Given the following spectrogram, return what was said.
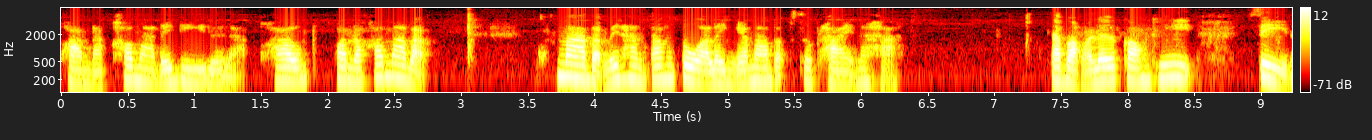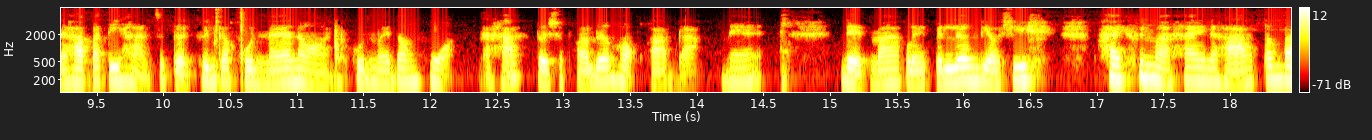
ความรักเข้ามาได้ดีเลยแหละความความรักเข้ามาแบบ มาแบบไม่ทันตั้งตัวอะไรเงี้ยมาแบบเซอร์ไพรส์นะคะ แต่บอกเลยกองที่สี่นะคะปฏิหารจะเกิดขึ้นกับคุณแน่นอน คุณไม่ต้องห่วงนะคะ โดยเฉพาะเรื่องของความรักแน่เด็ดมากเลย เป็นเรื่องเดียวที่ให้ขึ้นมาให้นะคะ ตั้งแต่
